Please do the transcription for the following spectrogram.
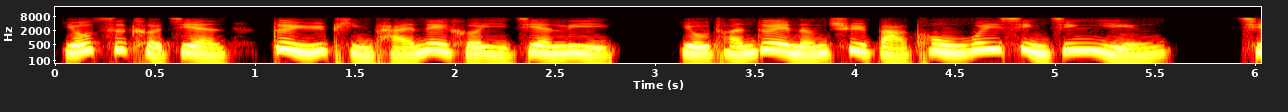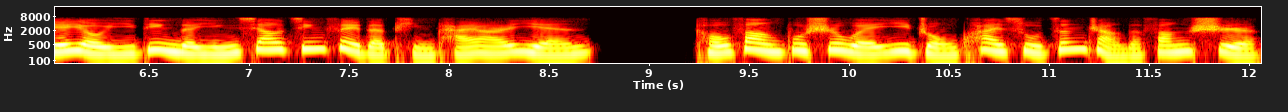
由此可见，对于品牌内核已建立，有团队能去把控微信经营。且有一定的营销经费的品牌而言，投放不失为一种快速增长的方式。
